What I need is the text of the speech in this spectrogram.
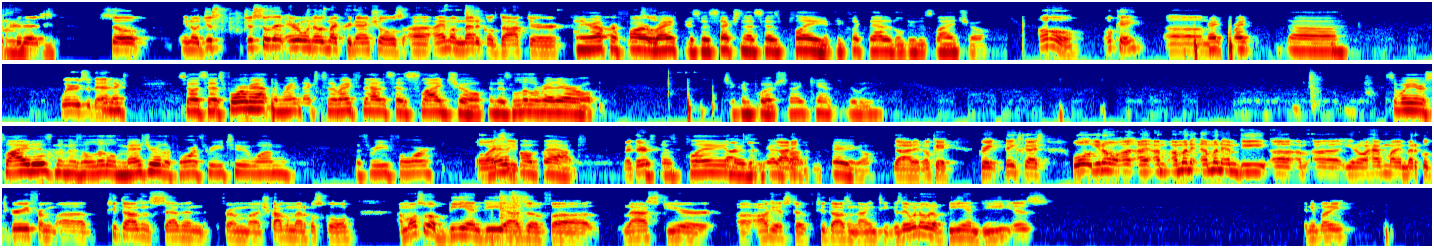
for this. So, you know, just just so that everyone knows my credentials, uh, I am a medical doctor. On your upper far right, there's a section that says play. If you click that, it'll do the slideshow. Oh, okay. Um, Right, right, uh, where is it right at? next, so it says format, and then right next to the right to that, it says slideshow, and there's a little red arrow that you can push. I can't really. So where your slide is, then there's a little measure, the four, three, two, one, the three, four. Oh, I Right see. above that, Right there. it says play, and there's a red Got it. There you go. Got it. Okay, great. Thanks, guys. Well, you know, I, I- I'm I'm an I'm an MD. Uh, I'm, uh, you know, I have my medical degree from uh, 2007 from uh, Chicago Medical School. I'm also a BND as of uh, last year, uh, August of 2019. Does anyone know what a BND is? Anybody?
